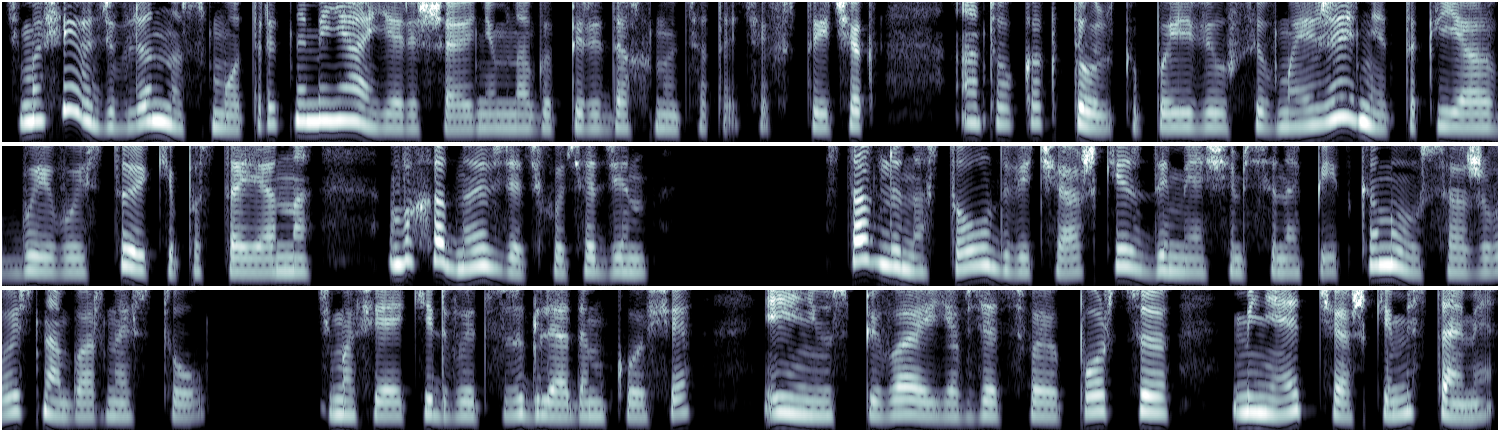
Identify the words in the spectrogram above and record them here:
Тимофей удивленно смотрит на меня, а я решаю немного передохнуть от этих стычек. А то, как только появился в моей жизни, так я в боевой стойке постоянно. Выходной взять хоть один. Ставлю на стол две чашки с дымящимся напитком и усаживаюсь на барный стул. Тимофей окидывает взглядом кофе, и, не успеваю я взять свою порцию, меняет чашки местами.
